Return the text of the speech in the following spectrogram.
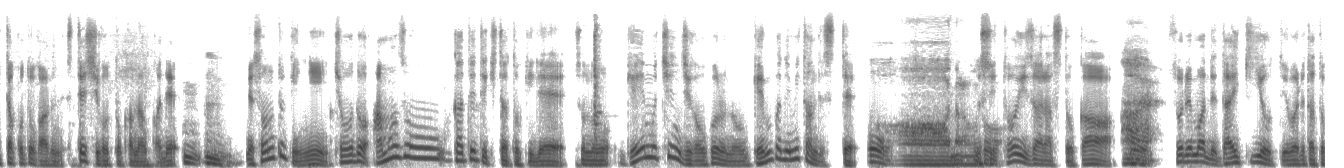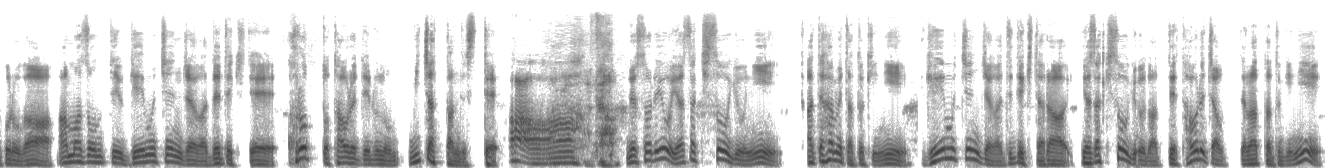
ったことがあるんですって、仕事かなんかで。うんうん。で、その時に、ちょうどアマゾンが出てきた時で、そのゲームチェンジが起こるのを現場で見たんですって。ああ、なるほど。トイザラスとか、はいそれまで大企業って言われたところが、アマゾンっていうゲームチェンジャーが出てきて、コロッと倒れているのを見ちゃったんですって。あで、それを矢崎創業に当てはめた時に、ゲームチェンジャーが出てきたら、矢崎創業だって倒れちゃうってなった時に、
